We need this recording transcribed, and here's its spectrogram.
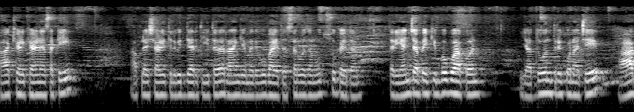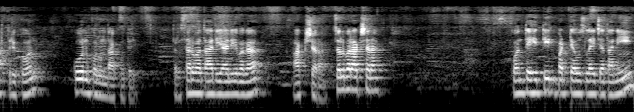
हा खेळ खेळण्यासाठी आपल्या शाळेतील विद्यार्थी इथं रांगेमध्ये उभा आहेत सर्वजण उत्सुक आहेत. तर यांच्यापैकी बघू आपण या दोन त्रिकोणाचे आठ त्रिकोण कोण करून दाखवते तर सर्वात आधी आली बघा अक्षरा. चल बरं अक्षरा. कोणत्याही तीन पट्ट्या उचलायच्यात आणि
